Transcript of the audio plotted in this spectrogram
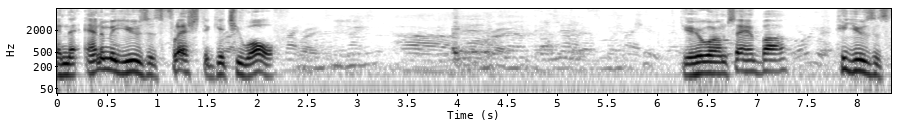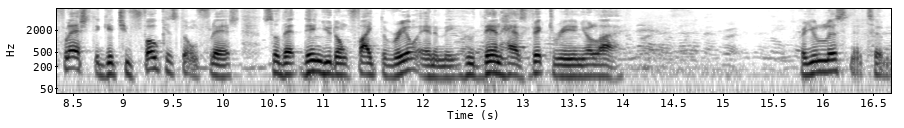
And the enemy uses flesh to get you off. You hear what I'm saying, Bob? He uses flesh to get you focused on flesh so that then you don't fight the real enemy who then has victory in your life. Are you listening to me?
